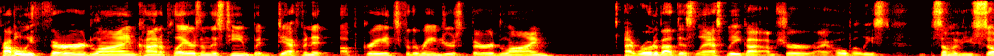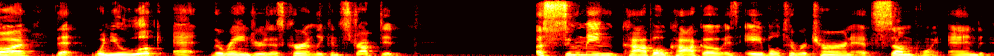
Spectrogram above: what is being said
probably third line kind of players on this team, but definite upgrades for the Rangers' third line. I wrote about this last week. I, am sure, I hope at least some of you saw it. That when you look at the Rangers as currently constructed, assuming Kaapo Kakko is able to return at some point, and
